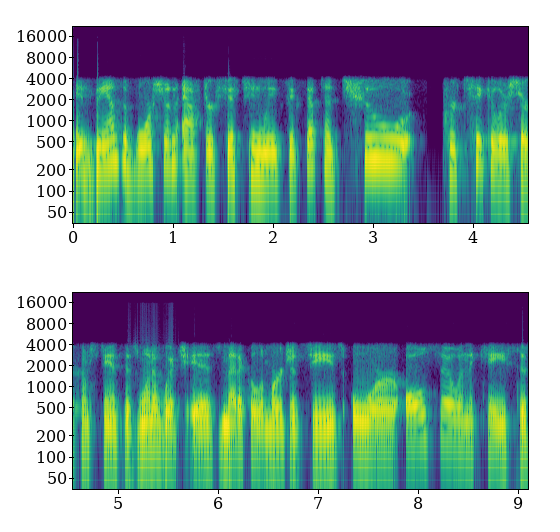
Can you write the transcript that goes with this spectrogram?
It bans abortion after 15 weeks, except in two particular circumstances, one of which is medical emergencies, or also in the case of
